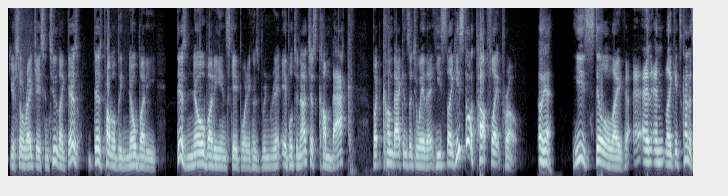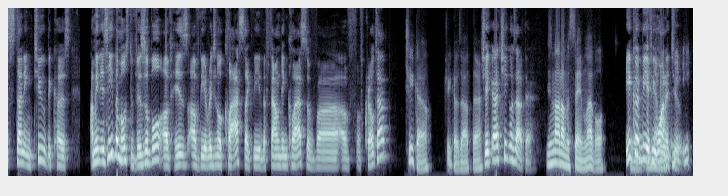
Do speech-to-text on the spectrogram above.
you're so right, Jason. Too like there's there's probably nobody there's nobody in skateboarding who's been re- able to not just come back, but come back in such a way that he's like he's still a top flight pro. Oh, yeah. He's still like and and like it's kind of stunning too because I mean is he the most visible of his of the original class like the the founding class of uh of of Crail Tap? Chico, Chico's out there. Chico, uh, Chico's out there. He's not on the same level. He could be if he never- wanted to. he- he-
